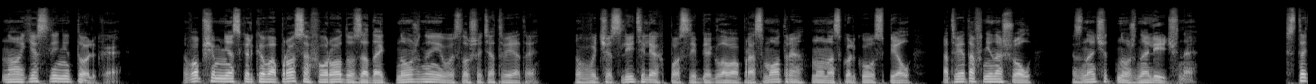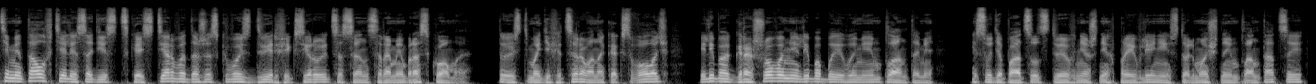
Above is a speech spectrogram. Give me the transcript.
но если не только. В общем, несколько вопросов уроду задать нужно и выслушать ответы. В вычислителях после беглого просмотра, ну, насколько успел, ответов не нашел, значит, нужно лично. Кстати, металл в теле садистской стервы даже сквозь дверь фиксируется сенсорами броскома, то есть модифицирована как сволочь, и либо грошовыми, либо боевыми имплантами, и, судя по отсутствию внешних проявлений столь мощной имплантации,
